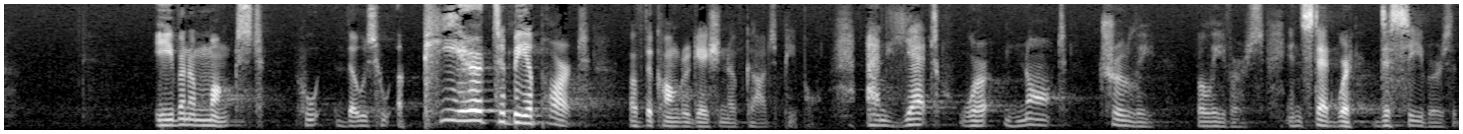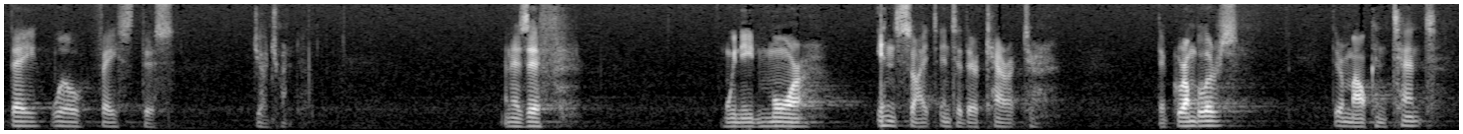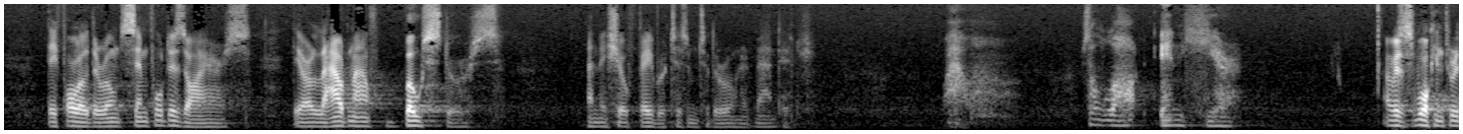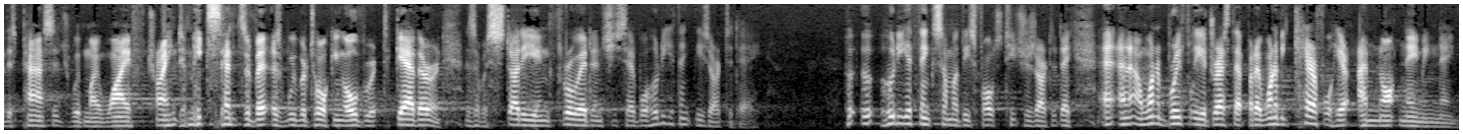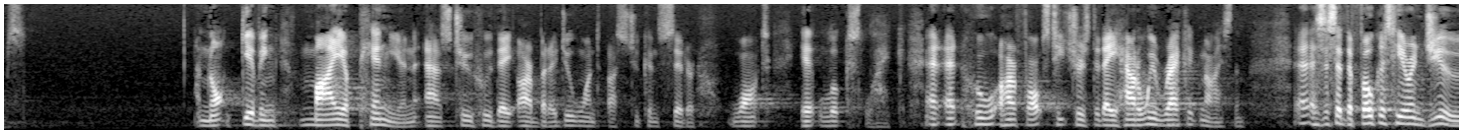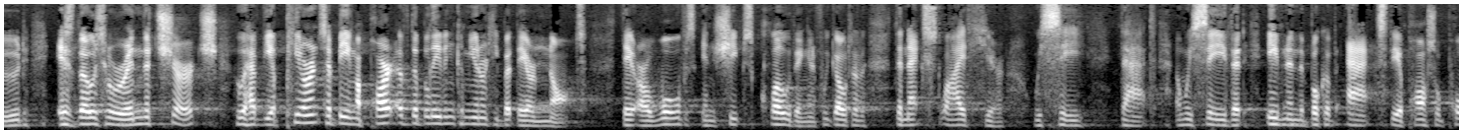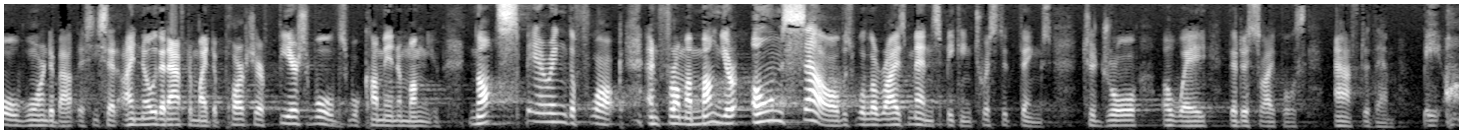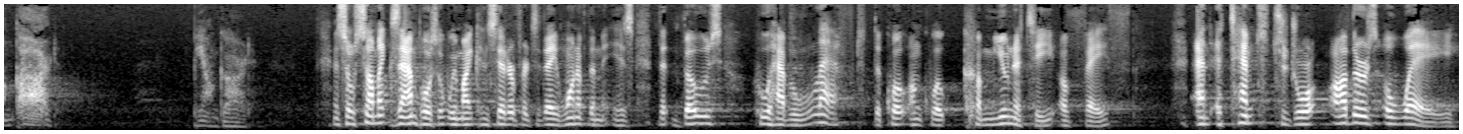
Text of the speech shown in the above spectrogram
even amongst who, those who appeared to be a part of the congregation of God's people, and yet were not truly believers. Instead, we're deceivers. They will face this judgment. And as if we need more insight into their character, they're grumblers, they're malcontent, they follow their own sinful desires, they are loudmouth boasters, and they show favoritism to their own advantage. Wow. There's a lot in here. I was walking through this passage with my wife, trying to make sense of it as we were talking over it together, and as I was studying through it. And she said, Well, who do you think these are today? Who, who do you think some of these false teachers are today? And, and I want to briefly address that, but I want to be careful here. I'm not naming names. I'm not giving my opinion as to who they are, but I do want us to consider what it looks like. And, and who are false teachers today? How do we recognize them? As I said, the focus here in Jude is those who are in the church, who have the appearance of being a part of the believing community, but they are not. They are wolves in sheep's clothing. And if we go to the next slide here, we see that. And we see that even in the book of Acts, the Apostle Paul warned about this. He said, I know that after my departure, fierce wolves will come in among you, not sparing the flock, and from among your own selves will arise men speaking twisted things to draw away the disciples after them. Be on guard. Be on guard. And so, some examples that we might consider for today one of them is that those who have left the quote unquote community of faith and attempt to draw others away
